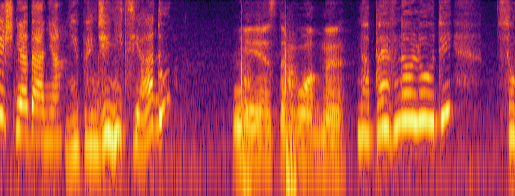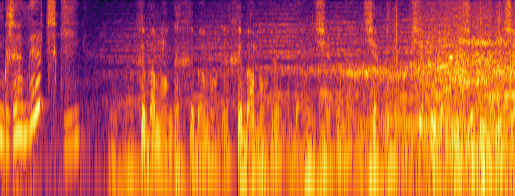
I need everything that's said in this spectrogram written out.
je śniadania. Nie będzie nic jadł? Nie jestem głodny. Na pewno, Ludi? Są grzaneczki. Chyba mogę, chyba mogę, chyba mogę. Uda mi się, uda mi się, uda mi się, uda mi się, uda mi się.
